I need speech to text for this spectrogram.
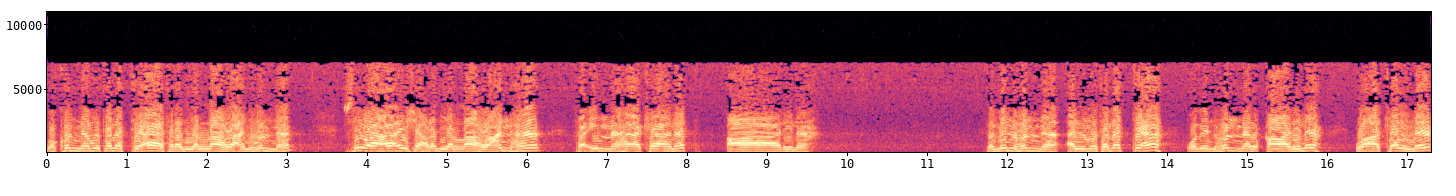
وكن متمتعات رضي الله عنهن سوى عائشة رضي الله عنها فإنها كانت قارنة. فمنهن المتمتعة ومنهن القارنة وأكلن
